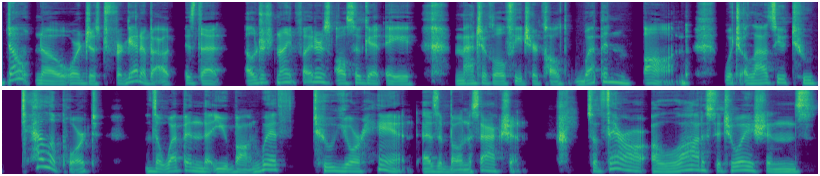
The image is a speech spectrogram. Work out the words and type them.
don't know or just forget about is that Eldritch Knight fighters also get a magical feature called Weapon Bond, which allows you to teleport the weapon that you bond with to your hand as a bonus action. So there are a lot of situations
